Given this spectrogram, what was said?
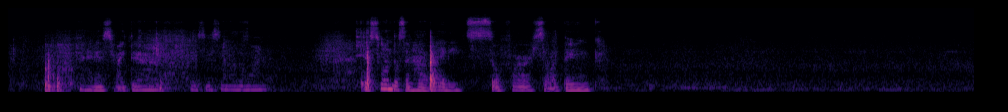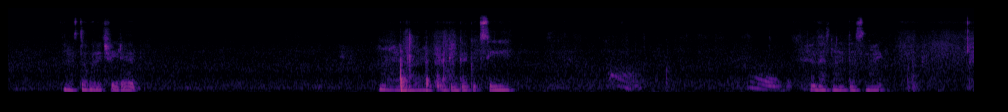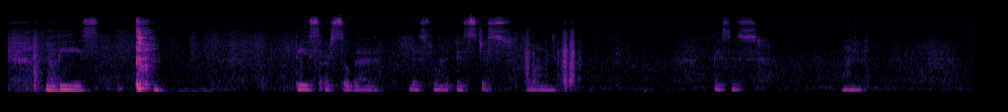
And it is right there. This is another one. This one doesn't have any so far, so I think I'm still going to treat it I think I could see. And that's not this night. Now these, these are so bad. This one is just one. This is one.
